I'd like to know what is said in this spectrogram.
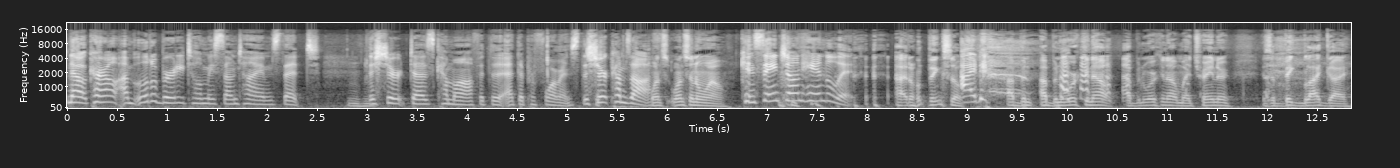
Now, Karl, a little birdie told me sometimes that Mm-hmm. the shirt does come off at the at the performance. The shirt comes off. Once, once in a while. Can Saint John handle it? I don't think so. I have been, I've been working out. I've been working out. My trainer is a big black guy.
